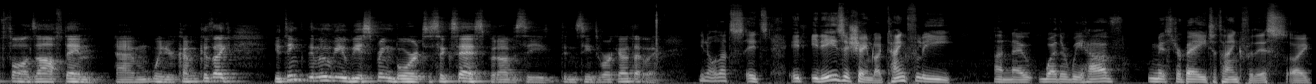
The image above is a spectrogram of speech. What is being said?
falls off then um, when you're kind of because like you think the movie would be a springboard to success, but obviously didn't seem to work out that way you know that's it's it, it is a shame like thankfully and now whether we have mr bay to thank for this i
